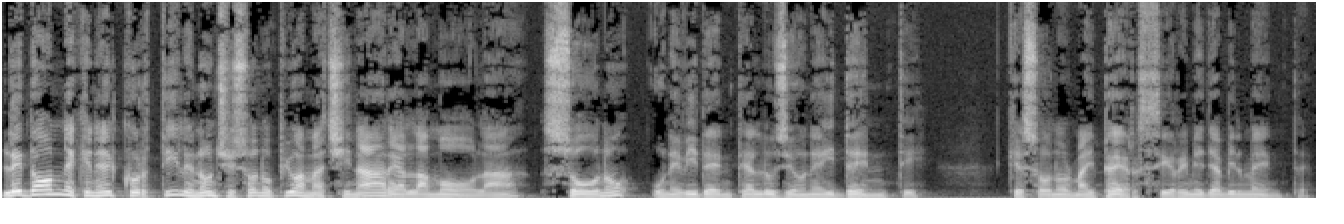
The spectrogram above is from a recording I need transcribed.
Le donne che nel cortile non ci sono più a macinare alla mola sono un'evidente allusione ai denti, che sono ormai persi irrimediabilmente.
